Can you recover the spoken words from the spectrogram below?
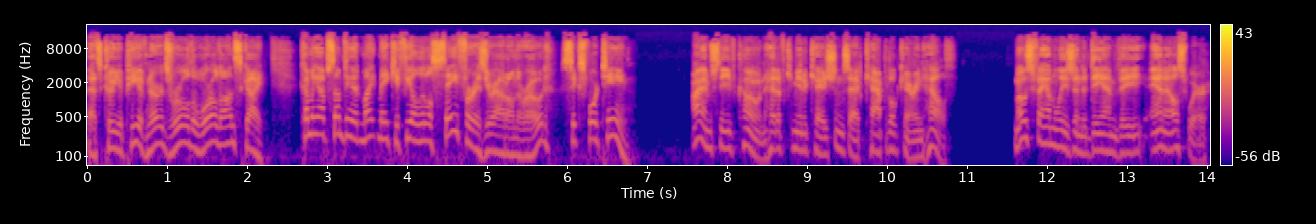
That's Kuya P of Nerds Rule the World on Skype. Coming up, something that might make you feel a little safer as you're out on the road. Six fourteen. I am Steve Cohn, Head of Communications at Capital Caring Health. Most families in the DMV and elsewhere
